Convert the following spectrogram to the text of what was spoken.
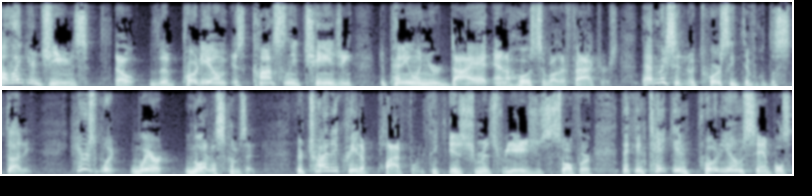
Unlike your genes, though, the proteome is constantly changing depending on your diet and a host of other factors. That makes it notoriously difficult to study. Here's what, where Nautilus comes in. They're trying to create a platform, think instruments, reagents, software, that can take in proteome samples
